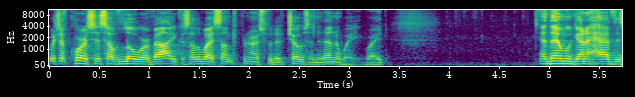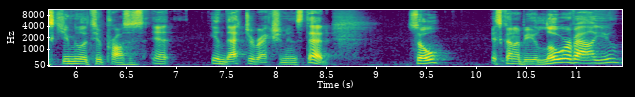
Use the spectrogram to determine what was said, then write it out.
which of course is of lower value because otherwise entrepreneurs would have chosen it anyway, right? And then we're going to have this cumulative process eh, in that direction instead. So it's going to be lower value,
